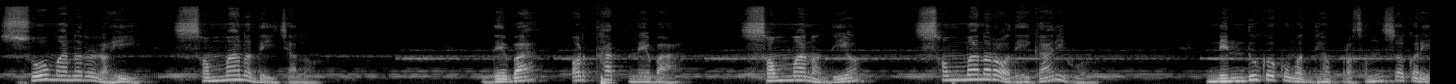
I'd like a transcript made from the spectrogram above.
ସ୍ୱମାନରେ ରହି ସମ୍ମାନ ଦେଇ ଚାଲ। ଦେବା ଅର୍ଥାତ୍ ନେବା। ସମ୍ମାନ ଦିଅ ସମ୍ମାନର ଅଧିକାରୀ ହୁଅ। ନିନ୍ଦୁକକୁ ମଧ୍ୟ ପ୍ରଶଂସକରେ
